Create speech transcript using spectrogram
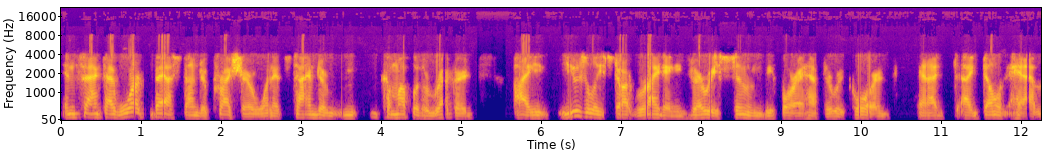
In fact, I work best under pressure when it's time to come up with a record. I usually start writing very soon before I have to record and I I don't have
